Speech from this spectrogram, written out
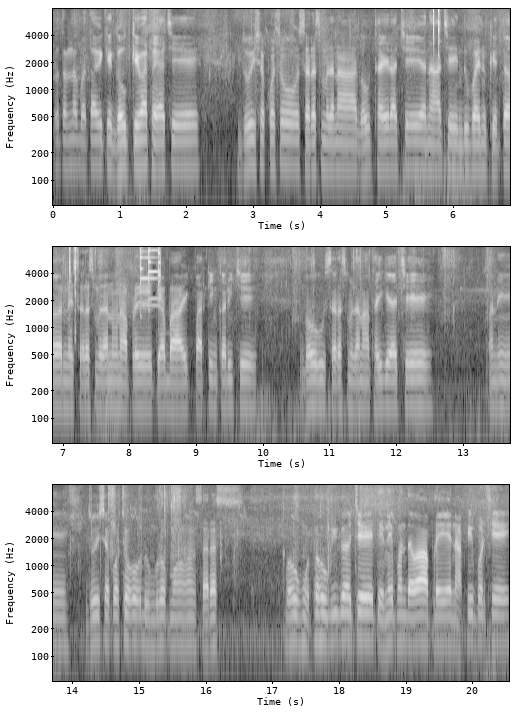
તો તમને બતાવી કે ઘઉં કેવા થયા છે. જોઈ શકો છો, સરસ મજાના ઘઉં થયેલા છે અને આ છે ઇન્દુભાઈનું ખેતર ને સરસ મજાનું આપણે ત્યાં બાઇક પાર્કિંગ કરી છે. ઘઉં સરસ મજાના થઈ ગયા છે. અને જોઈ શકો છો, ડુંગરો પણ સરસ બહુ મોટો ઉગી ગયો છે. તેને પણ દવા આપણે નાખવી પડશે.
